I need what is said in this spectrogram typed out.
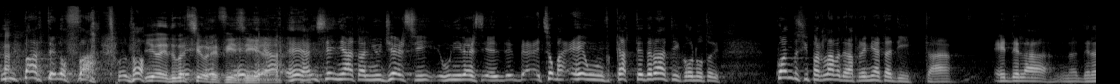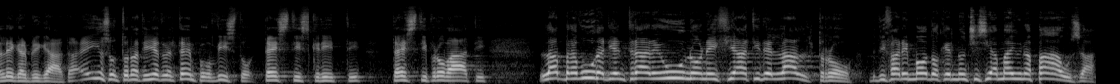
in parte l'ho fatto. no? Io educazione E- e- fisica. E, e ha insegnato al New Jersey University, eh, insomma è un cattedratico notorio. Quando si parlava della premiata ditta e della, della Lega Brigata, e io sono tornato indietro nel tempo, ho visto testi scritti, testi provati, la bravura di entrare uno nei fiati dell'altro, di fare in modo che non ci sia mai una pausa.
